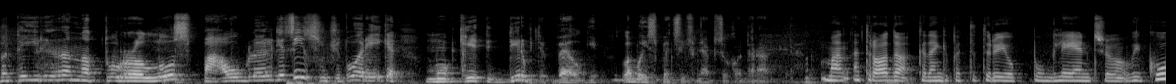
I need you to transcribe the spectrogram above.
Bet tai ir yra natūralus paauglio elgesys, su šituo reikia mokėti dirbti, vėlgi labai specifinė psichoterapija. Man atrodo, kadangi pati turiu jau paauglėjančių vaikų,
